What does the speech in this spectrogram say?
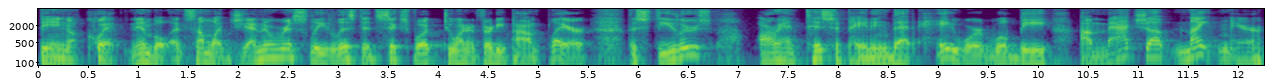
being a quick, nimble, and somewhat generously listed six foot, 230 pound player, the Steelers are anticipating that Heyward will be a matchup nightmare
